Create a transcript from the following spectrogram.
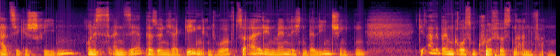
hat sie geschrieben und es ist ein sehr persönlicher Gegenentwurf zu all den männlichen Berlin-Schinken, die alle beim großen Kurfürsten anfangen.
